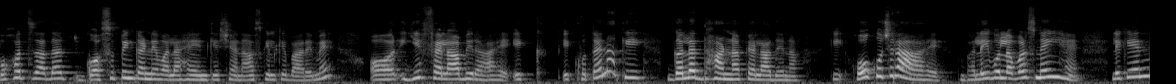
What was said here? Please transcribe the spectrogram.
बहुत ज़्यादा गॉसिपिंग करने वाला है इनके शहनाज गिल के बारे में, और ये फैला भी रहा है। एक एक होता है ना कि गलत धारणा फैला देना कि हो कुछ रहा है, भले ही वो लवर्स नहीं हैं, लेकिन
